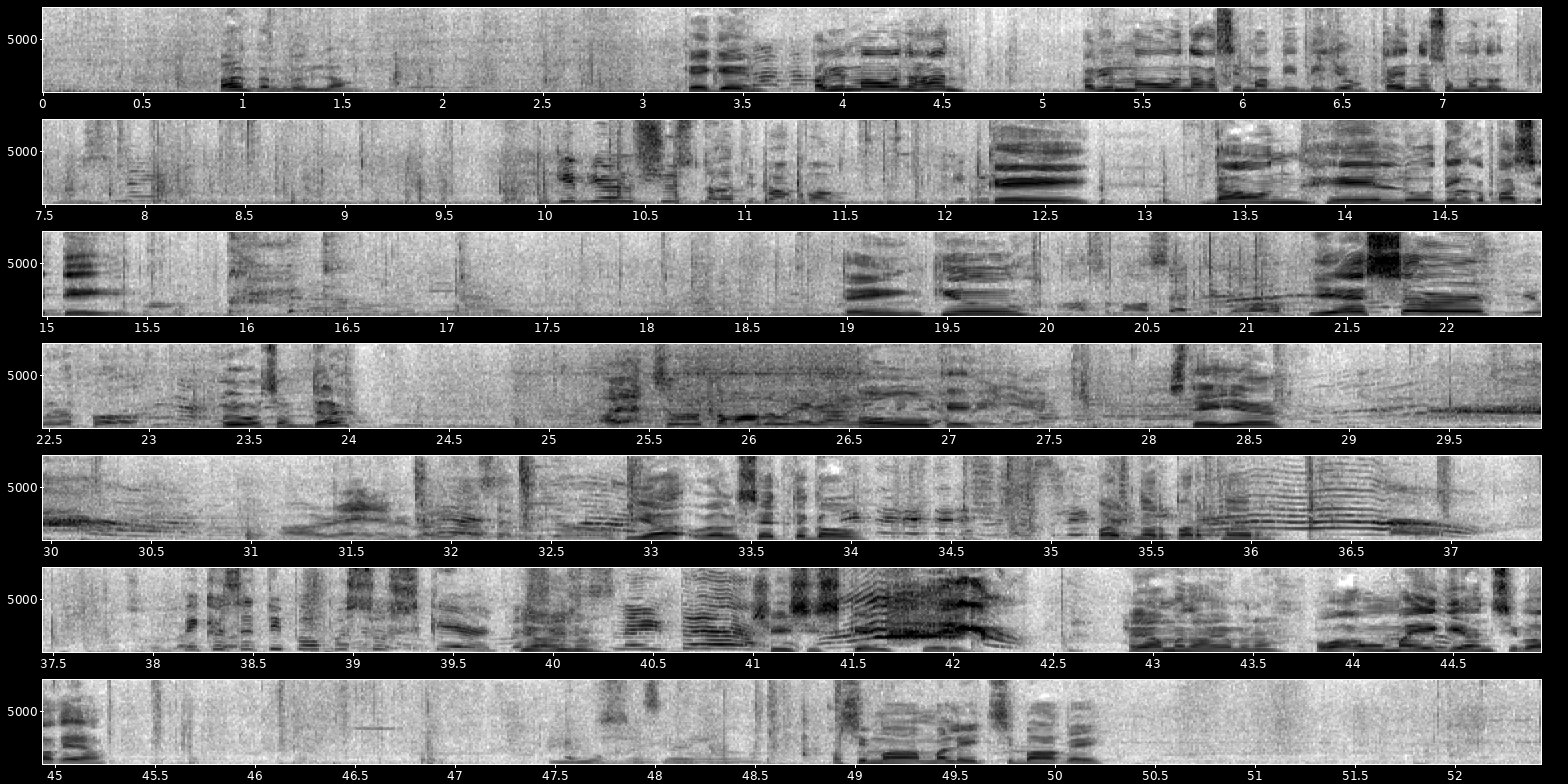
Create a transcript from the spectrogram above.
Ah, hanggang doon lang. Okay, game. Kami maunahan. Kami mauna kasi mabibidyo. Kayo na sumunod. give your shoes to Ate Papa. Give your Okay. Downhill loading capacity. Thank you. Awesome, all set to go. Yes, sir. Beautiful. Wait, what's on there? Oh yeah, so we'll come all the way around. Oh, okay. Right here. Stay here. All right, everybody all set to go. Yeah, well set to go. Partner, partner. Because Ate Pop was so scared. Yeah, I know. Later. She's scary, scary. Hayaan mo na, hayaan mo na. Hawakan mo maigihan si Bake ha. Kasi ma malate si Bake.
